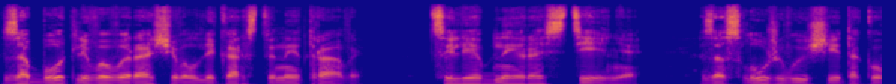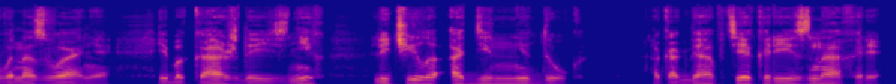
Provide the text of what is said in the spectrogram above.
заботливо выращивал лекарственные травы, целебные растения, заслуживающие такого названия, ибо каждая из них лечила один недуг. А когда аптекари и знахари,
